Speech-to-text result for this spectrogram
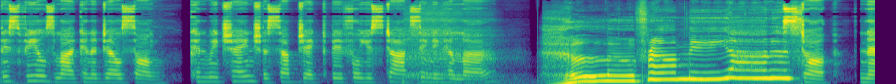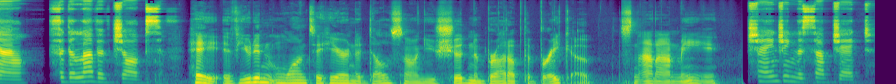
This feels like an Adele song. Can we change the subject before you start singing hello? Hello from the other. Stop. Now. For the love of jobs. Hey, if you didn't want to hear an Adele song, you shouldn't have brought up the breakup. It's not on me. Changing the subject.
